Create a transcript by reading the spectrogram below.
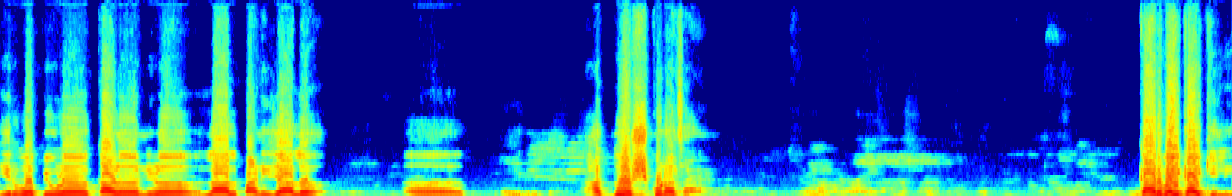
हिरवं पिवळं काळं निळं लाल पाणी जे आलं हा दोष कोणाचा आहे? कारवाई काय केली?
